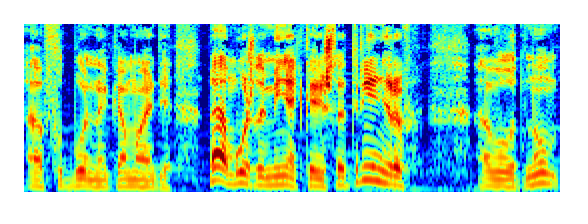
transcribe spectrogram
а, в футбольной команде. Да, можно менять, конечно, тренеров. Вот, ну,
